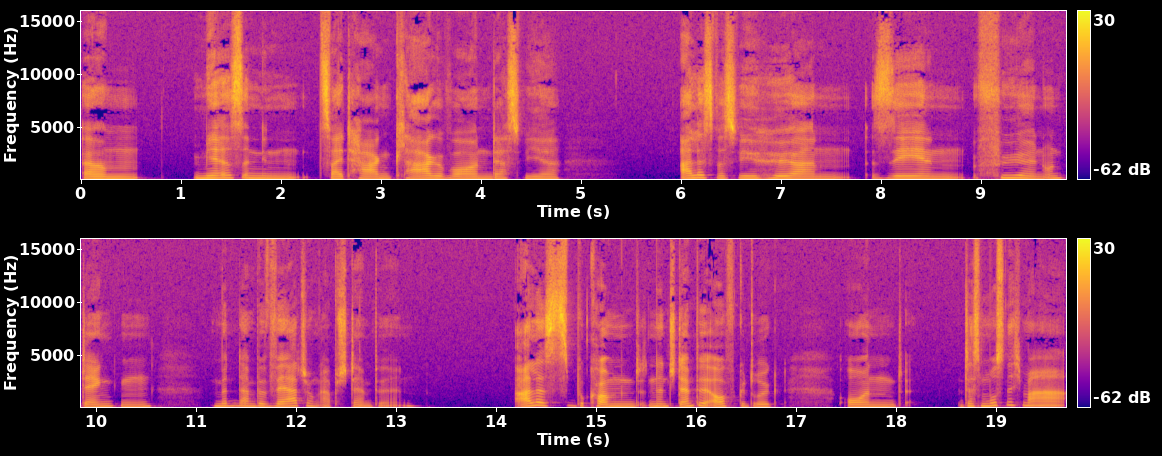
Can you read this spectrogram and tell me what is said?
ähm, mir ist in den zwei Tagen klar geworden, dass wir alles, was wir hören, sehen, fühlen und denken, mit einer Bewertung abstempeln. Alles bekommt einen Stempel aufgedrückt und das muss nicht mal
